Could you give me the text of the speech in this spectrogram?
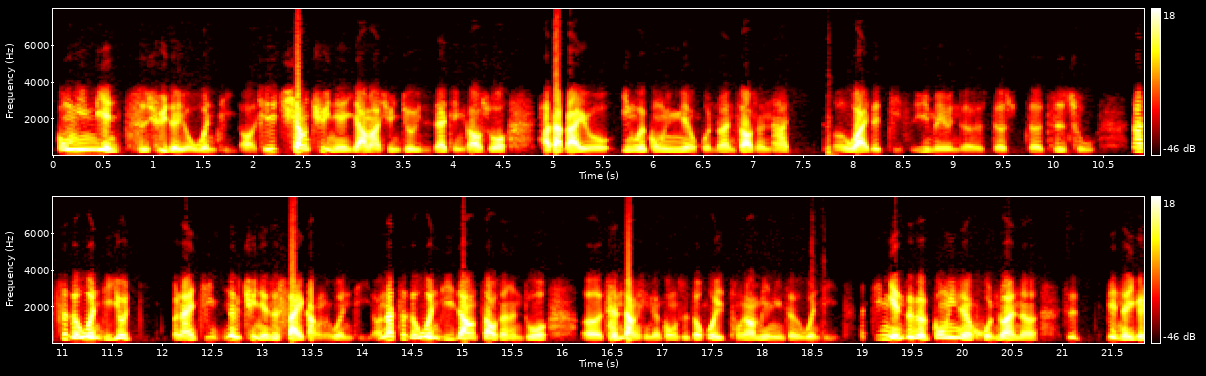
供应链持续的有问题哦。其实像去年亚马逊就一直在警告说，它大概有因为供应链混乱造成它额外的几十亿美元的的的支出。那这个问题又本来今那个去年是塞港的问题哦，那这个问题让造成很多呃成长型的公司都会同样面临这个问题。那今年这个供应链混乱呢，是变成一个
